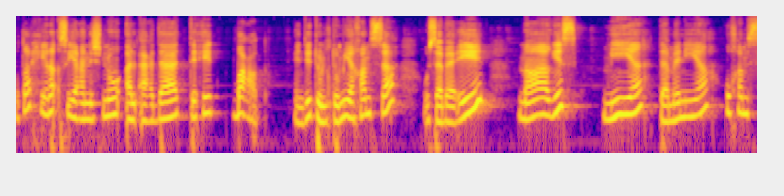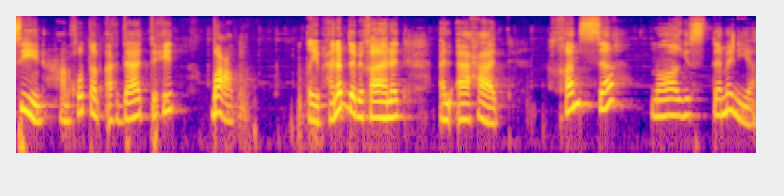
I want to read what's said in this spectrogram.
وطرح رأسي يعني شنو؟ الأعداد تحت بعض. عندي تلتمية خمسة وسبعين ناقص مية تمانية وخمسين. حنخط الأعداد تحت بعض. طيب حنبدأ بخانة الآحاد. خمسة ناقص تمانية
